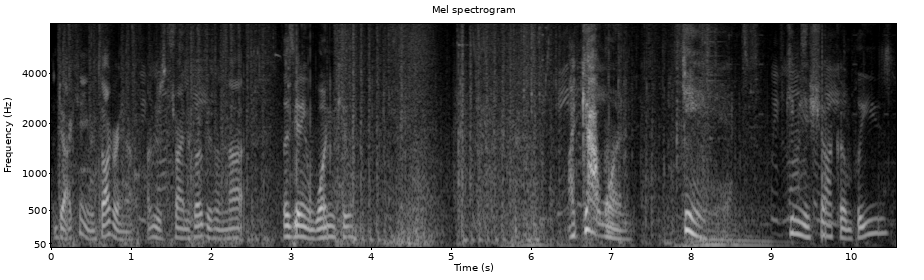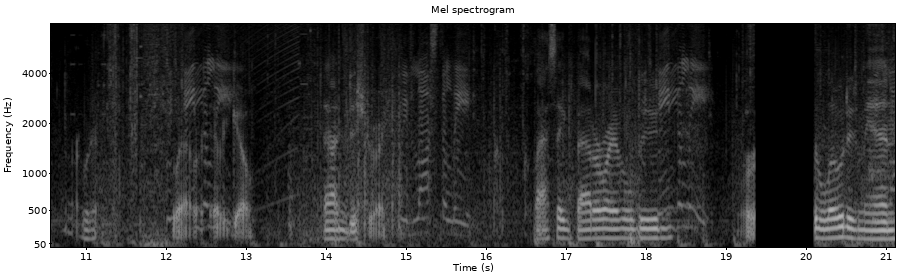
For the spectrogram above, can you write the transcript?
Dude, I can't even talk right now. I'm just trying to focus on not let's getting one kill. I got one! Yeah! Give me a shotgun, please. Or whatever. Whatever. There we go. And destroy. Classic battle rival, dude. Gained the lead. Loaded, man.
